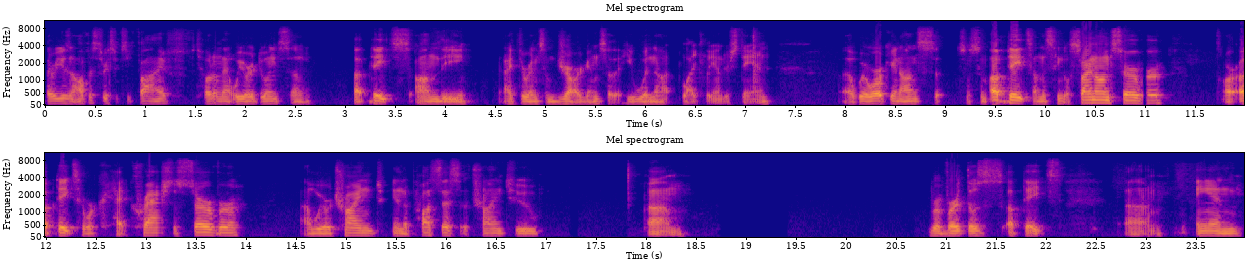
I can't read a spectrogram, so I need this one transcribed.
they were using Office 365, told him that we were doing some updates on the. I threw in some jargon so that he would not likely understand. Uh, we we're working on some, some updates on the single sign-on server our updates were, had crashed the server. Uh, we were trying to, in the process of trying to um, revert those updates, um, and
